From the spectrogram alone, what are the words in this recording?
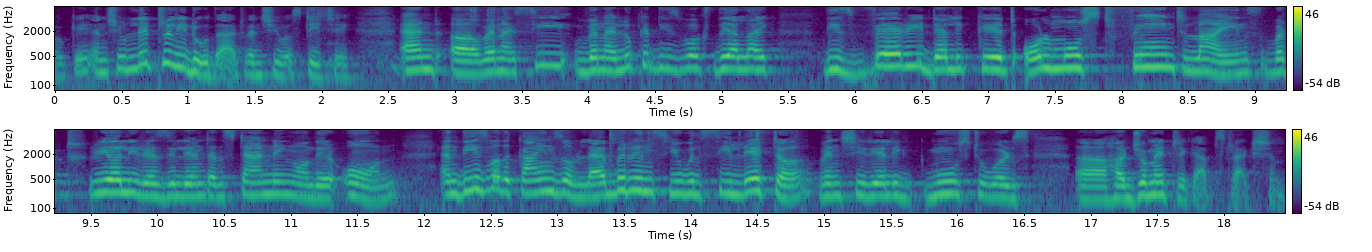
Okay, and she would literally do that when she was teaching. And uh, when I see, when I look at these works, they are like these very delicate, almost faint lines, but really resilient and standing on their own. And these were the kinds of labyrinths you will see later when she really moves towards uh, her geometric abstraction.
